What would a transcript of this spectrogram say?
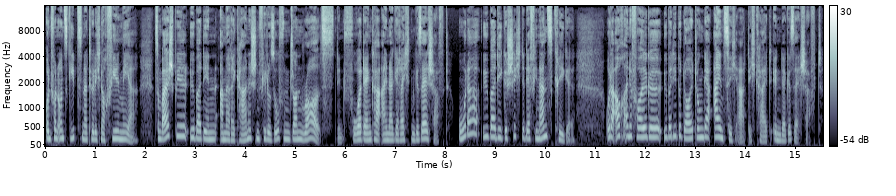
Und von uns gibt's natürlich noch viel mehr. Zum Beispiel über den amerikanischen Philosophen John Rawls, den Vordenker einer gerechten Gesellschaft. Oder über die Geschichte der Finanzkriege. Oder auch eine Folge über die Bedeutung der Einzigartigkeit in der Gesellschaft.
